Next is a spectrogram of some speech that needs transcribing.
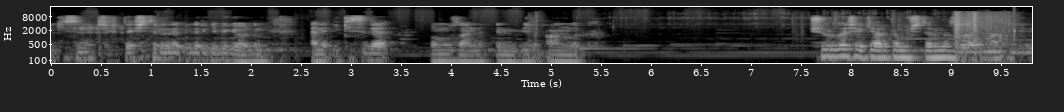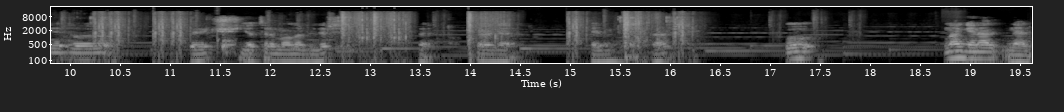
İkisini çiftleştirilebilir gibi gördüm. Yani ikisi de domuz zannettim bir anlık. Şurada şeker kamışlarımız var. Bunlar ileriye doğru büyük yatırım olabilir. Ve şöyle elim tekrar. Bu bunlar genel yani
